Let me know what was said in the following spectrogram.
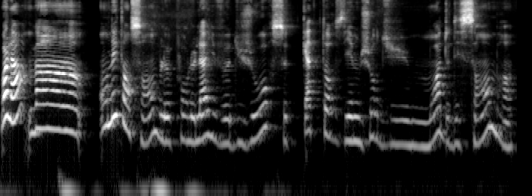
Voilà, ben on est ensemble pour le live du jour, ce 14e jour du mois de décembre.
